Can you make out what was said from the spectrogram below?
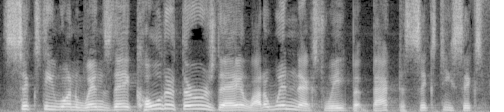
61 Wednesday, colder Thursday, a lot of wind next week, but back to 66 Friday.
